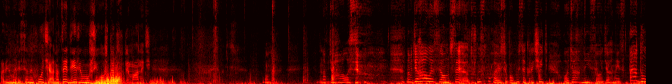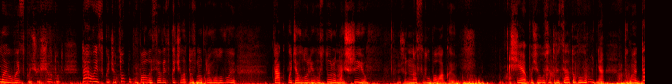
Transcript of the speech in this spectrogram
а він митися не хоче. А на цей двір йому ж його ж так сюди манить. Он навдягалася. Навдягалася, он все. Тож не слухаюся, бабуся кричить: одягнися, одягнись. Та думаю, вискочу. Що тут? Та вискочу. То покупалася, вискочила, то з мокрою головою. Так потягло ліву сторону і шию. Ну що на силу балакаю. Ще почалося 30 грудня. Думаю, та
